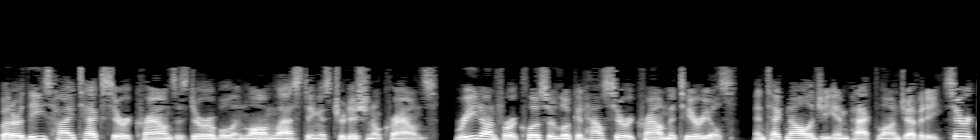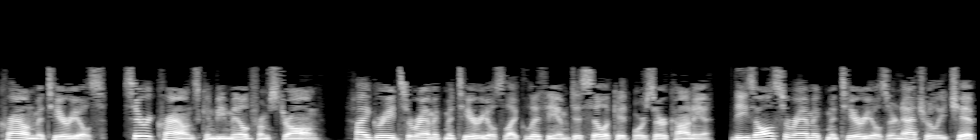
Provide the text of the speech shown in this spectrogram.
But are these high-tech CEREC crowns as durable and long-lasting as traditional crowns? Read on for a closer look at how CEREC crown materials and technology impact longevity. CEREC crown materials. CEREC crowns can be milled from strong, high-grade ceramic materials like lithium disilicate or zirconia. These all ceramic materials are naturally chip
